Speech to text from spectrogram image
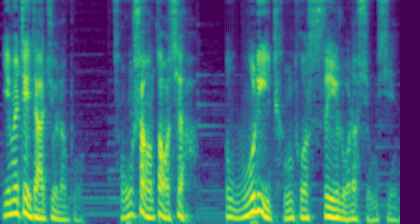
因为这家俱乐部从上到下都无力承托 C 罗的雄心。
